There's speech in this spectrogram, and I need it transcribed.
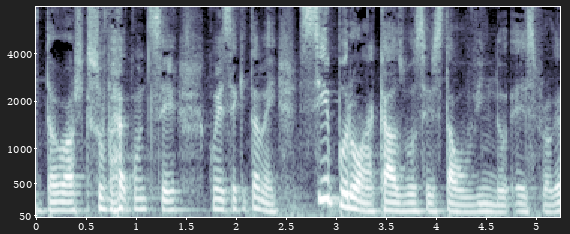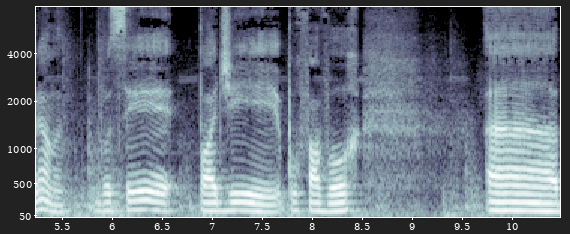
Então eu acho que isso vai acontecer com esse aqui também. Se por um acaso você está ouvindo esse programa, você pode, por favor, uh,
